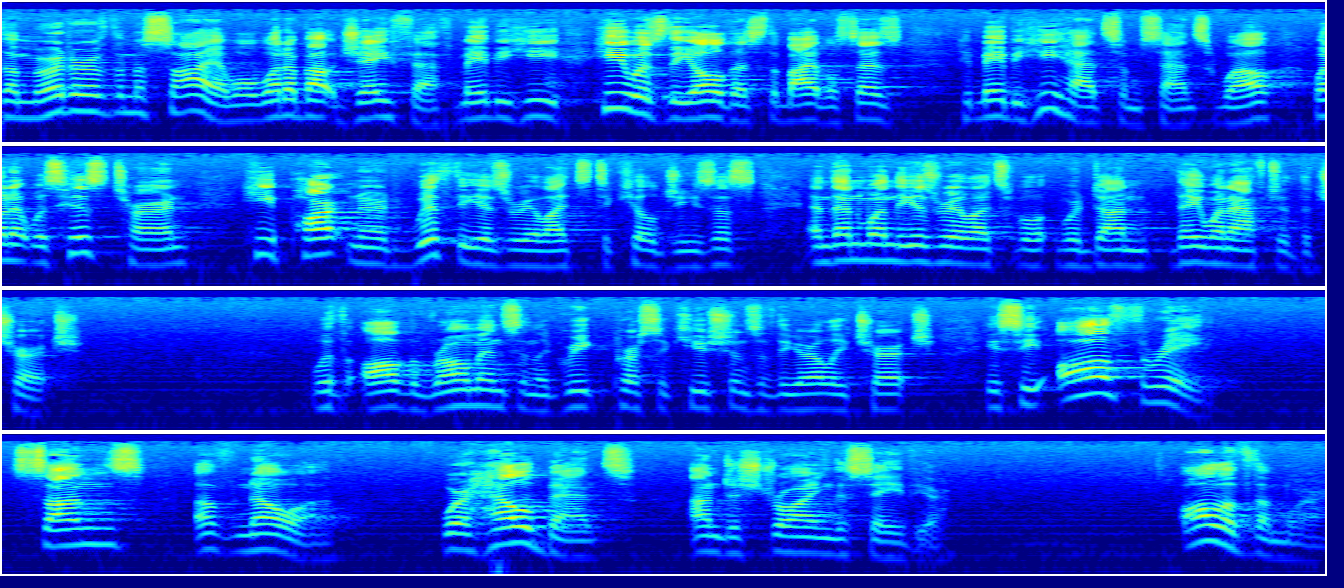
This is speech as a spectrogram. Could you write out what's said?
the murder of the Messiah. Well, what about Japheth? Maybe he, he was the oldest. The Bible says maybe he had some sense. Well, when it was his turn, he partnered with the Israelites to kill Jesus. And then when the Israelites were done, they went after the church. With all the Romans and the Greek persecutions of the early church. You see, all three sons of Noah were hell bent on destroying the Savior. All of them were.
